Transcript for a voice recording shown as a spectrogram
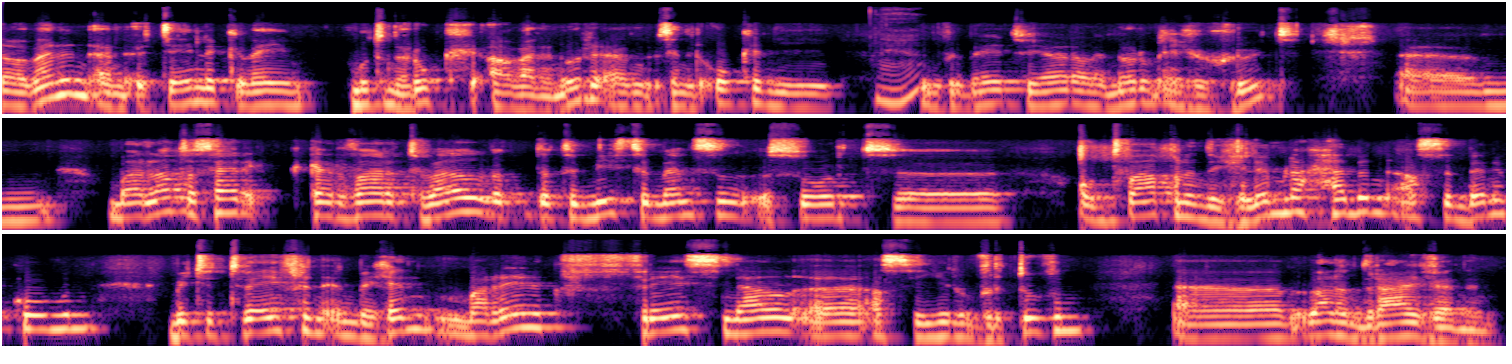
aan wennen. En uiteindelijk, wij moeten daar ook aan wennen hoor. En we zijn er ook in die, in die voorbije twee jaar al enorm in gegroeid. Um, maar laten we zeggen, ik ervaar het wel dat, dat de meeste mensen een soort uh, ontwapenende glimlach hebben als ze binnenkomen. Een beetje twijfelen in het begin, maar eigenlijk vrij snel, uh, als ze hier vertoeven, uh, wel een draai vinden.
